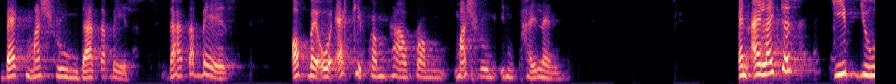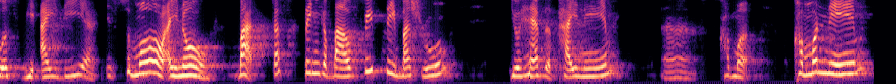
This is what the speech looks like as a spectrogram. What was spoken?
back mushroom database, database of bioactive compound from mushroom in Thailand. And I like just give you the idea. It's small, I know, but just think about 50 mushroom. You have the Thai name, uh, common, common name,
